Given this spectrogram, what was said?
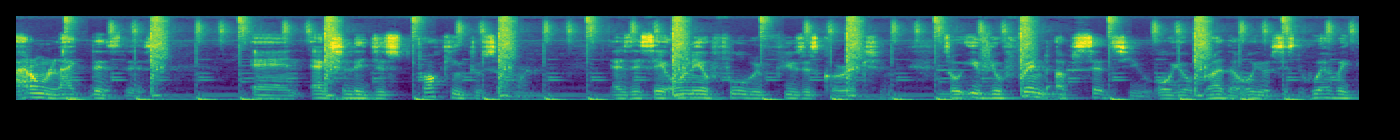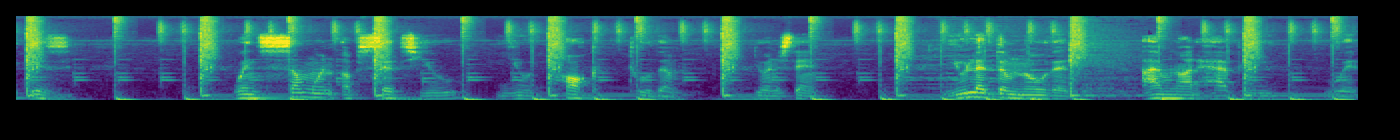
I don't like this this," and actually just talking to someone. As they say, only a fool refuses correction. So if your friend upsets you, or your brother, or your sister, whoever it is, when someone upsets you, you talk to them. You understand? You let them know that I'm not happy with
